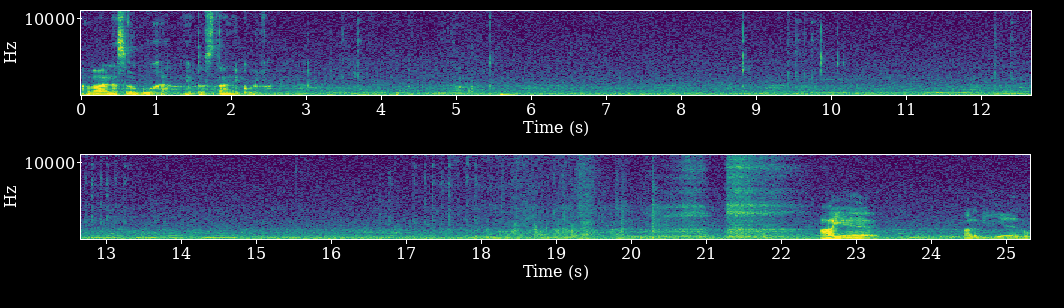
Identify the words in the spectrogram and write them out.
A walne są głuche. Niech dostanie, kurwa. A je. Ale wyjedą.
